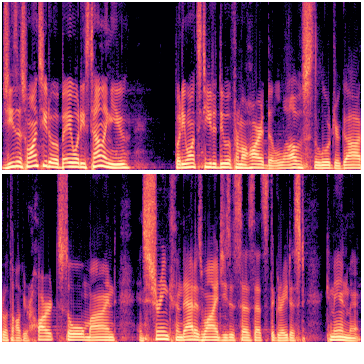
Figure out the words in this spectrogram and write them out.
Jesus wants you to obey what he's telling you, but he wants you to do it from a heart that loves the Lord your God with all of your heart, soul, mind, and strength. And that is why Jesus says that's the greatest commandment.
